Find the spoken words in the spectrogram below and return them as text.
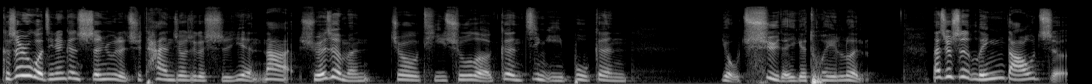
可是，如果今天更深入的去探究这个实验，那学者们就提出了更进一步、更有趣的一个推论。那就是领导者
